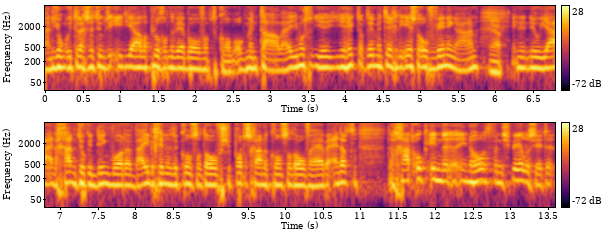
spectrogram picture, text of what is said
maar de Jong Utrecht is natuurlijk de ideale ploeg om er weer bovenop te komen. Ook mentaal. Hè. Je, moet, je, je hikt op dit moment tegen die eerste overwinning aan. Ja. in het nieuwe jaar. En dat gaat natuurlijk een ding worden. Wij beginnen er constant over. Supporters gaan er constant over hebben. En dat, dat gaat ook in de, in de hoofd van die spelers zitten.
